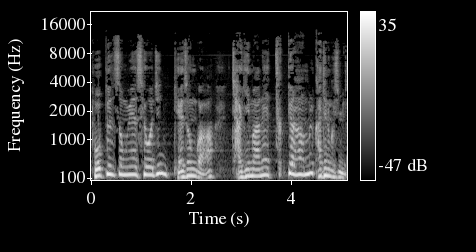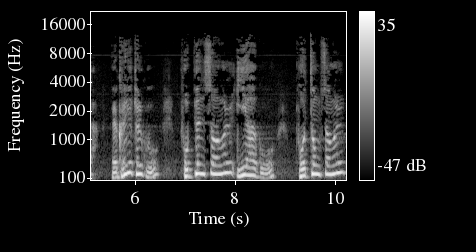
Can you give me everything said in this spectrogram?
보편성 위에 세워진 개성과 자기만의 특별함을 가지는 것입니다. 예, 그러니까 결국 보편성을 이해하고 보통성을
